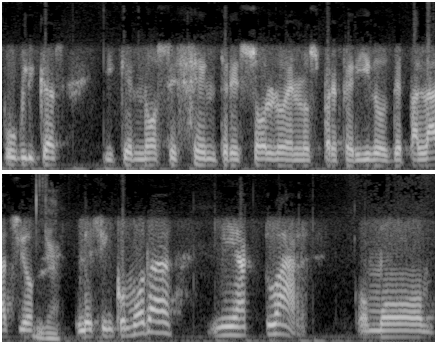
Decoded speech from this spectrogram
públicas y que no se centre solo en los preferidos de Palacio, les incomoda mi actuar como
